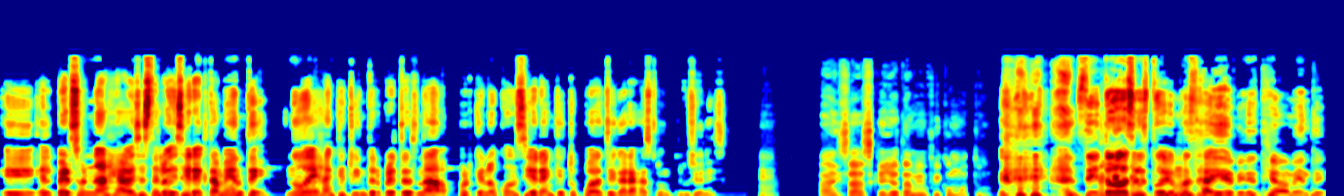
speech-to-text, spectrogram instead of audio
Eh, el personaje a veces te lo dice directamente. No dejan que tú interpretes nada porque no consideran que tú puedas llegar a esas conclusiones. Ay, sabes que yo también fui como tú. sí, todos estuvimos ahí definitivamente.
